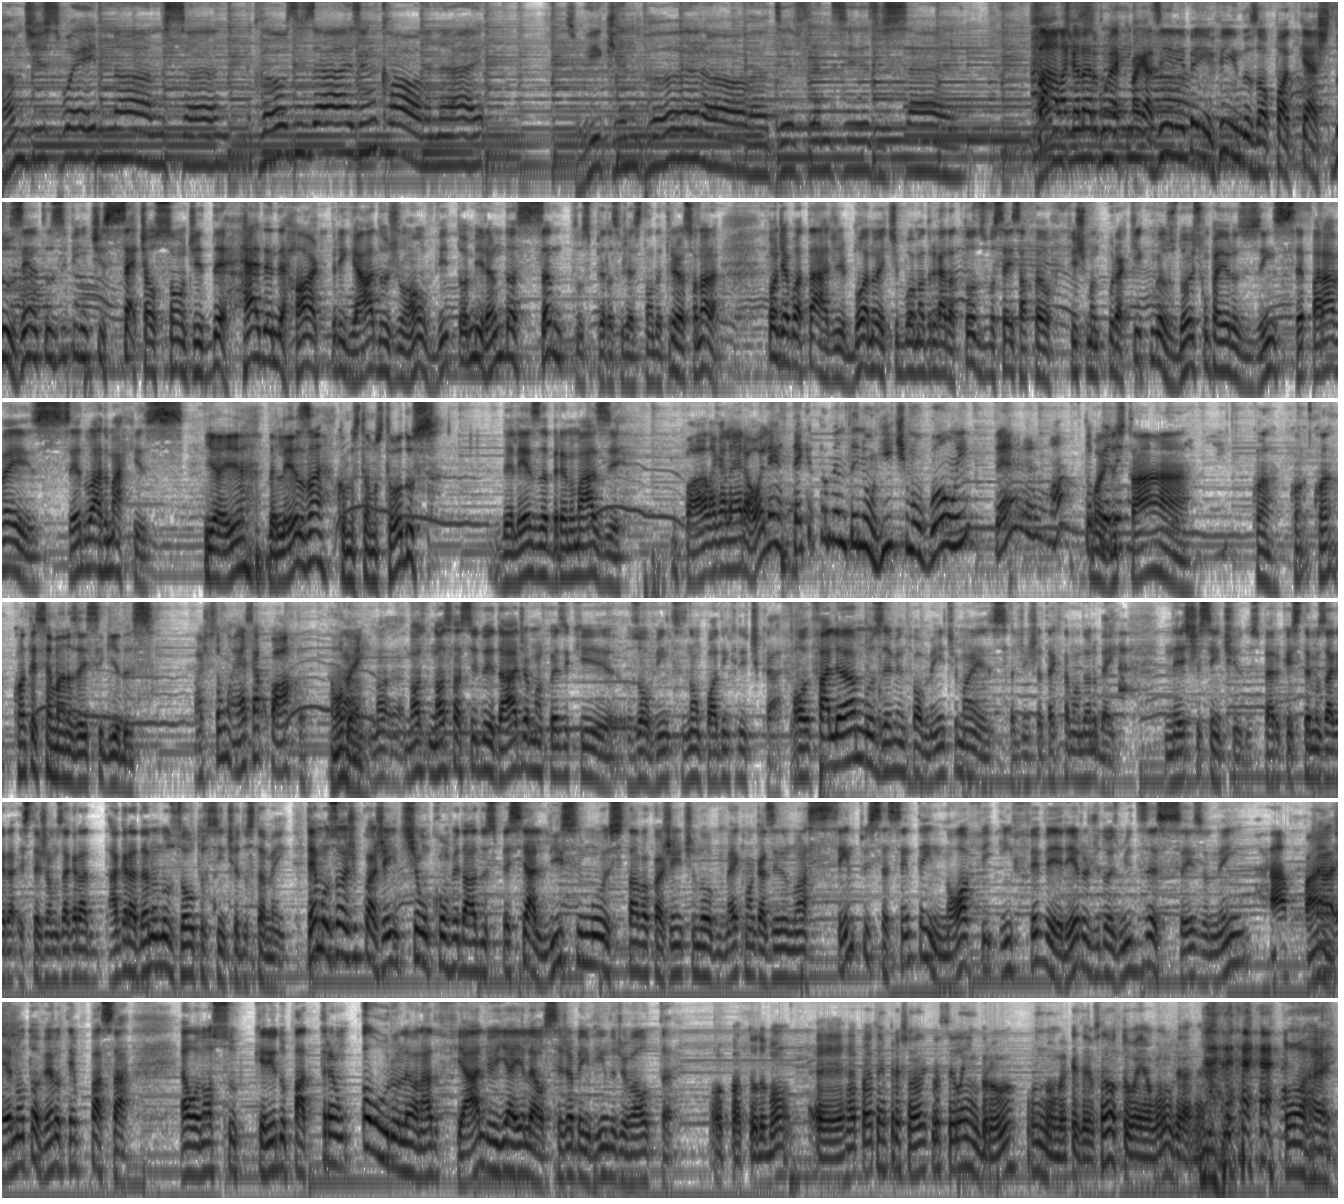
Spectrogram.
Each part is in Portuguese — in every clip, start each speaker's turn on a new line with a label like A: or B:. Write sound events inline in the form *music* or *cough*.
A: I'm just waiting on the sun to close his eyes and call the night so we can put all our differences aside.
B: Fala galera do Mac Magazine, bem-vindos ao podcast 227 ao som de The Head and the Heart. Obrigado, João Vitor Miranda Santos, pela sugestão da trilha sonora. Bom dia, boa tarde, boa noite, boa madrugada a todos vocês. Rafael Fishman por aqui com meus dois companheiros inseparáveis, Eduardo Marques.
C: E aí, beleza? Como estamos todos?
B: Beleza, Breno Mazzi.
D: Fala galera, olha, até que eu tô mantendo um ritmo bom, hein? Até, ó, tô
C: Pô, a
D: perdendo.
C: gente tá. Qu- qu- qu- Quantas semanas aí seguidas?
D: Acho que são, essa é a quarta.
C: Tamo bem.
B: No- no- nossa assiduidade é uma coisa que os ouvintes não podem criticar. Fal- Falhamos eventualmente, mas a gente até que tá mandando bem neste sentido. Espero que estemos agra- estejamos agra- agradando nos outros sentidos também. Temos hoje com a gente um convidado especialíssimo. Estava com a gente no Mac Magazine no A169 em fevereiro de 2016. Eu nem
C: Rapaz.
B: ah, eu não tô vendo o tempo passar. É o nosso querido patrão Ouro Leonardo Fialho. E aí, Léo, seja bem-vindo de volta.
E: Opa, tudo bom? É, rapaz, eu tô impressionado que você lembrou o número. Quer dizer, você notou em algum lugar, né? *laughs*
B: Porra,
